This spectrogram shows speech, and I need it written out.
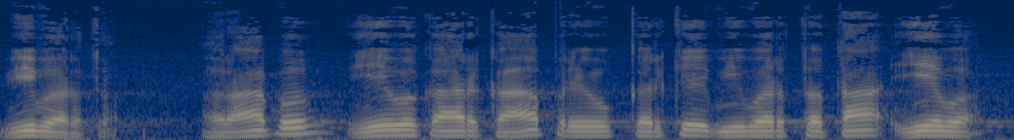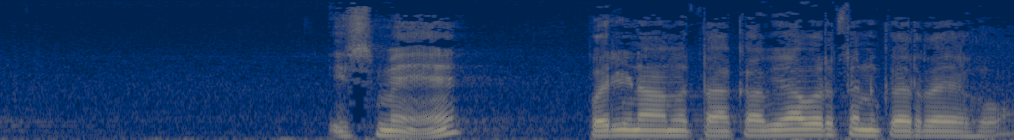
विवर्त। और आप एवकार का प्रयोग करके विवर्तता एव, इसमें परिणामता का व्यावर्तन कर रहे हो।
